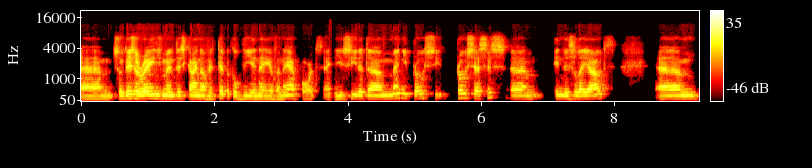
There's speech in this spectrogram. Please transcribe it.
Um, so this arrangement is kind of a typical DNA of an airport. And you see that there are many proce processes um, in this layout. Um,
